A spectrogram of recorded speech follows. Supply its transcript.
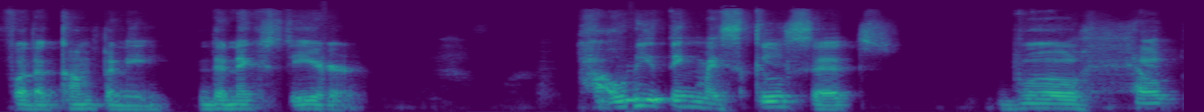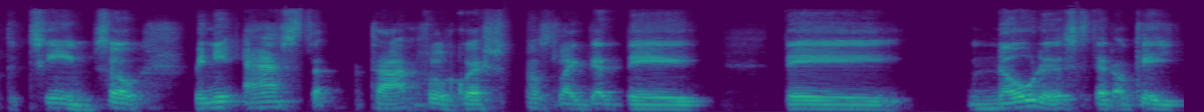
for the company in the next year? How do you think my skill sets will help the team? So when you ask thoughtful questions like that, they they notice that okay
